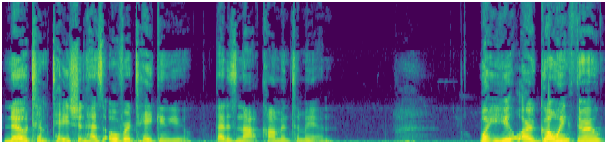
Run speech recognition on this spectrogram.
no temptation has overtaken you that is not common to man. What you are going through,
